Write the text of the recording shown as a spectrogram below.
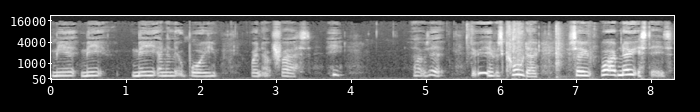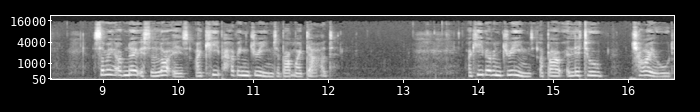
Me, me, me, and a little boy went up first. He, that was it. it. It was cool though. So what I've noticed is something I've noticed a lot is I keep having dreams about my dad. I keep having dreams about a little child,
